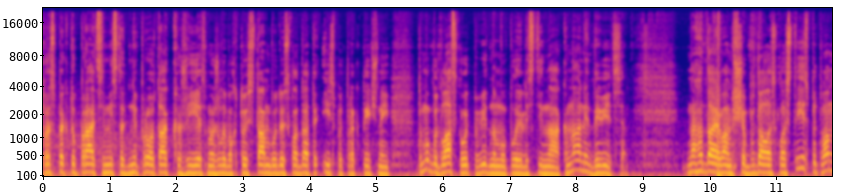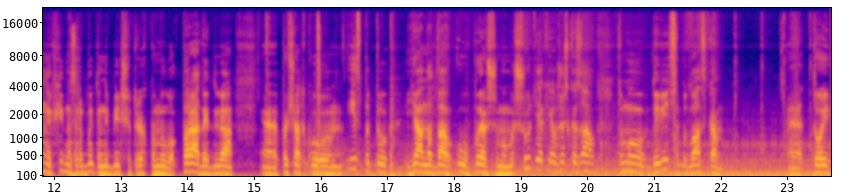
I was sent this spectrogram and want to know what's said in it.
проспекту праці міста Дніпро. Також є, можливо, хтось там буде складати іспит практичний. Тому, будь ласка, у відповідному плейлісті на каналі дивіться. Нагадаю вам, щоб вдало скласти іспит, вам необхідно зробити не більше трьох помилок. Поради для е, початку іспиту я надав у першому маршруті, як я вже сказав. Тому дивіться, будь ласка, е, той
